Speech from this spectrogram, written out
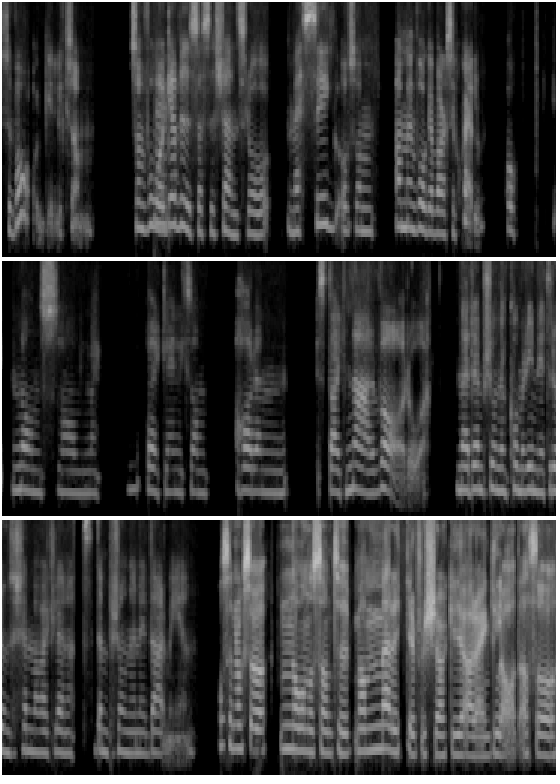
svag. Liksom. Som vågar visa sig känslomässig och som ja, men vågar vara sig själv. Och någon som verkligen liksom har en stark närvaro. När den personen kommer in i ett rum så känner man verkligen att den personen är där med en. Och sen också någon som typ man märker försöker göra en glad. Alltså,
